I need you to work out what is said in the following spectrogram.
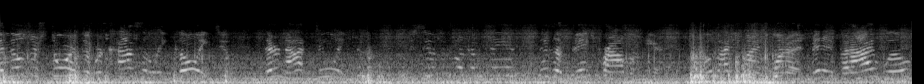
And those are stores that we're constantly going to. They're not doing good. You see what the fuck I'm saying? There's a big problem here. Nobody might want to admit it, but I will.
